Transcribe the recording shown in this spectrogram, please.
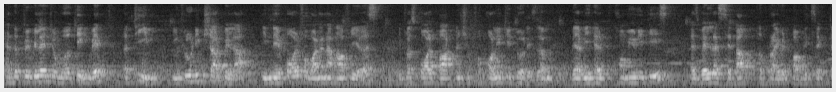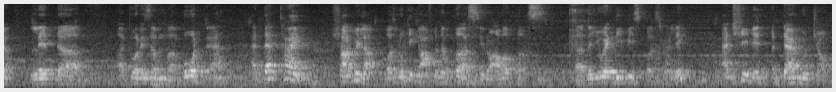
had the privilege of working with a team, including Sharmila, in Nepal for one and a half years, it was called Partnership for Quality Tourism, where we helped communities as well as set up a private public sector led uh, uh, tourism uh, board there. At that time, Sharmila was looking after the purse, you know, our purse, uh, the UNDP's purse really, and she did a damn good job.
